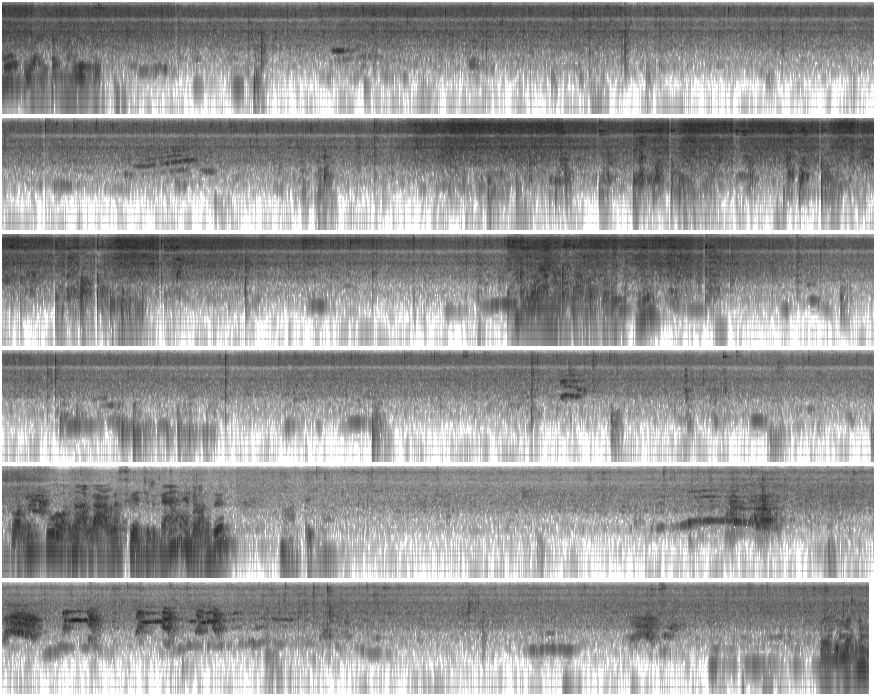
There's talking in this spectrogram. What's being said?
உப்பு லைட்டாக மல்லிப்போம் இதெல்லாம் நல்லா வதங்கிட்டு இப்போ வந்து பூவை வந்து நல்லா அலசி வச்சுருக்கேன். இதை வந்து மாற்றிக்கலாம் இப்போ இதுலேருந்து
